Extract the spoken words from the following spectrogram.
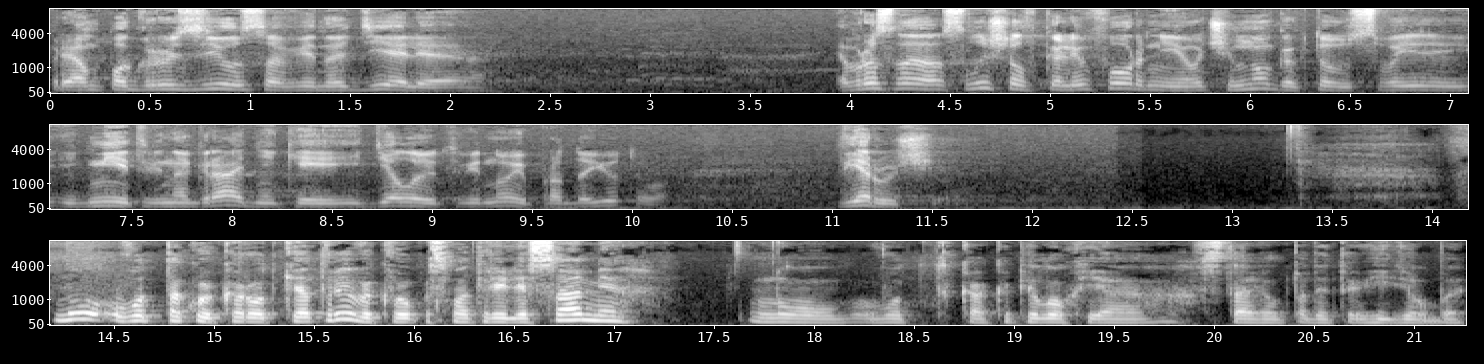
прям погрузился в виноделие. Я просто слышал в Калифорнии очень много, кто свои имеет виноградники и делают вино и продают его. Верующие. Ну, вот такой короткий отрывок вы посмотрели сами. Ну, вот как эпилог я вставил под это видео бы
